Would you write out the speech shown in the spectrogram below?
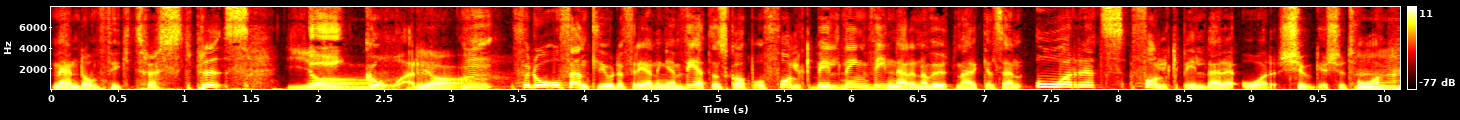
Men de fick tröstpris Ja, igår. ja. Mm, för då offentliggjorde föreningen Vetenskap och folkbildning vinnaren av utmärkelsen Årets folkbildare år 2022. Mm.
